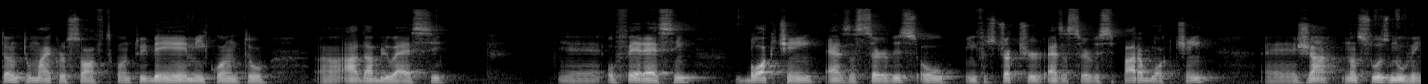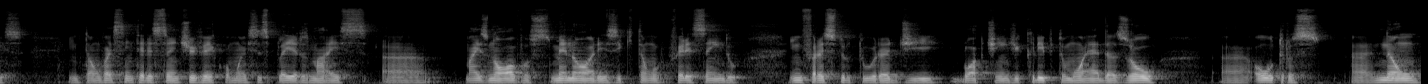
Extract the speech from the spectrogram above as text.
tanto Microsoft quanto IBM quanto a AWS eh, oferecem blockchain as a service ou infrastructure as a service para blockchain eh, já nas suas nuvens. Então vai ser interessante ver como esses players mais, uh, mais novos, menores e que estão oferecendo infraestrutura de blockchain de criptomoedas ou uh, outros uh, não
